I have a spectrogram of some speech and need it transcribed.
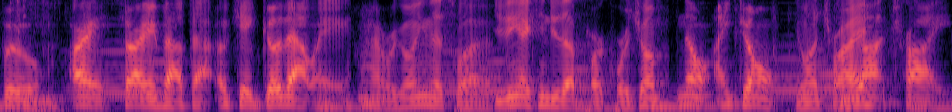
Boom. All right. Sorry about that. Okay, go that way. All right, we're going this way. You think I can do that parkour jump? No, I don't. You want to try? Do not try.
